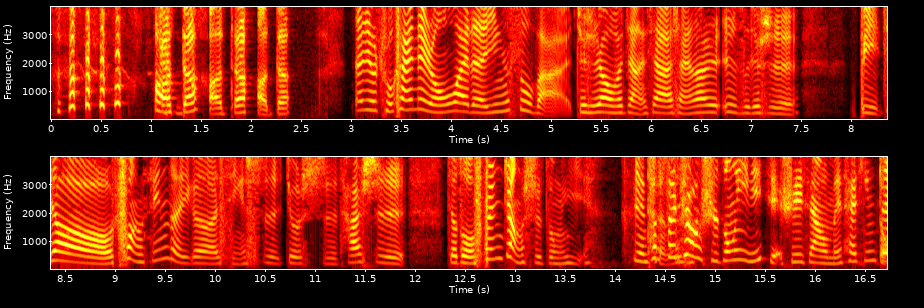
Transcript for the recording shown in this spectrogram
好的，好的，好的。那就除开内容外的因素吧，就是让我们讲一下《闪亮的日子》，就是比较创新的一个形式，就是它是叫做分账式综艺。它分账式综艺，你解释一下，我没太听懂。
